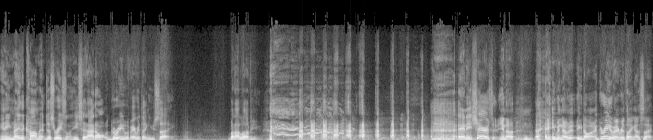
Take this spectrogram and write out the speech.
And he made a comment just recently. He said, I don't agree with everything you say, but I love you. and he shares it, you know, even though he don't agree with everything I say.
